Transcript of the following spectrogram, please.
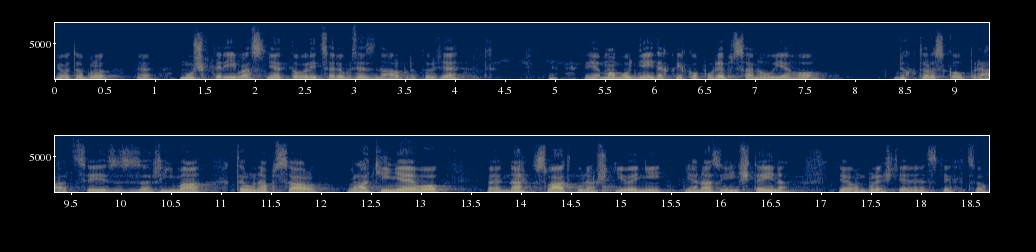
jo, to byl eh, muž, který vlastně to velice dobře znal, protože já mám od něj tak jako podepsanou jeho doktorskou práci z Říma, kterou napsal v latině o eh, na svátku naštívení Jana Zjenštejna. Že on byl ještě jeden z těch, co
